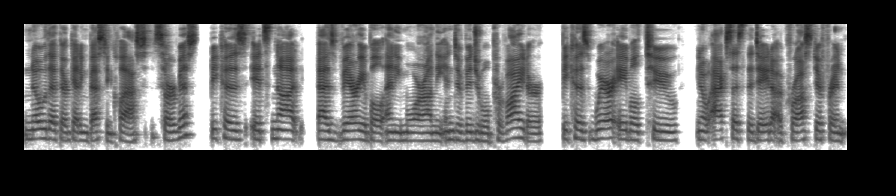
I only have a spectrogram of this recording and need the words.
know that they're getting best in class service because it's not as variable anymore on the individual provider because we're able to you know access the data across different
